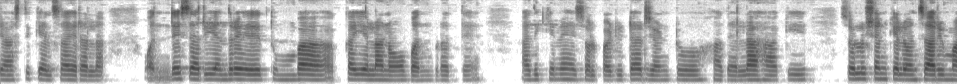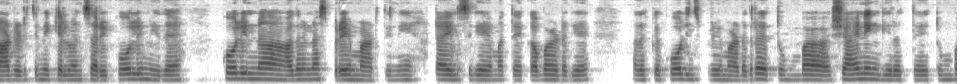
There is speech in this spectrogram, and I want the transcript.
ಜಾಸ್ತಿ ಕೆಲಸ ಇರಲ್ಲ. ಒಂದೇ ಸಾರಿ ಅಂದರೆ ತುಂಬ ಕೈಯೆಲ್ಲ ನೋವು ಬಂದುಬಿಡುತ್ತೆ. ಅದಕ್ಕೇ ಸ್ವಲ್ಪ ಡಿಟರ್ಜೆಂಟು ಅದೆಲ್ಲ ಹಾಕಿ ಸೊಲ್ಯೂಷನ್ ಕೆಲವೊಂದು ಸಾರಿ ಮಾಡಿಡ್ತೀನಿ, ಕೆಲವೊಂದು ಸಾರಿ ಕೋಲಿನ್ ಇದೆ. ಕೋಲಿನ ಅದನ್ನು ಸ್ಪ್ರೇ ಮಾಡ್ತೀನಿ. ಟೈಲ್ಸ್ಗೆ ಮತ್ತು ಕಬರ್ಡ್ಗೆ ಅದಕ್ಕೆ ಕೋಲಿನ ಸ್ಪ್ರೇ ಮಾಡಿದ್ರೆ ತುಂಬ ಶೈನಿಂಗ್ ಇರುತ್ತೆ, ತುಂಬ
